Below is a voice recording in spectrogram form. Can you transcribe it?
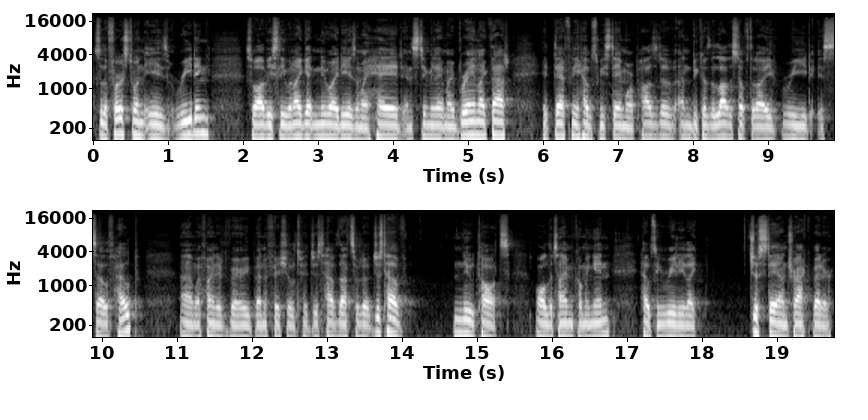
So the first one is reading. So obviously, when I get new ideas in my head and stimulate my brain like that, it definitely helps me stay more positive. And because a lot of the stuff that I read is self help, um, I find it very beneficial to just have that sort of just have new thoughts all the time coming in. Helps me really like just stay on track better.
